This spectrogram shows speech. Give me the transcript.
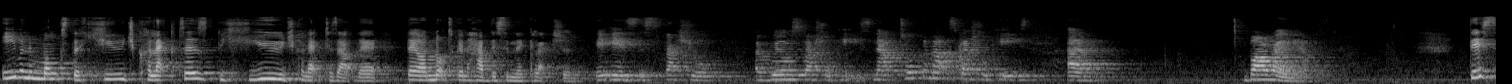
Even amongst the huge collectors, the huge collectors out there, they are not going to have this in their collection. It is a special, a real special piece. Now, talking about special piece, um. This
